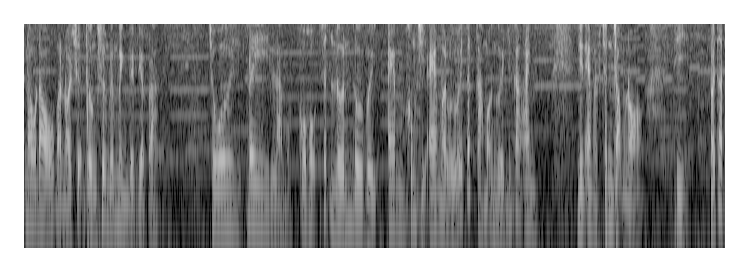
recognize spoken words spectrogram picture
đau đáu và nói chuyện thường xuyên với mình về việc là Châu ơi, đây là một cơ hội rất lớn đối với em, không chỉ em mà đối với tất cả mọi người như các anh. Nên em phải trân trọng nó. Thì nói thật,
